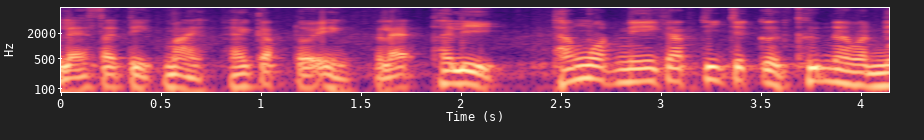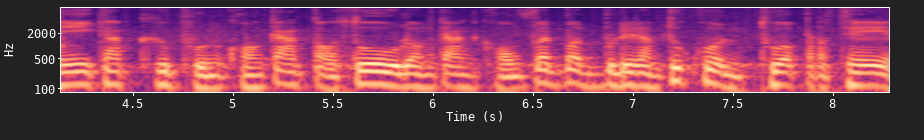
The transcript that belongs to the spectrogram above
และสถิติใหม่ให้กับตัวเองและไทยลีก ทั้งหมดนี้ครับที่จะเกิดขึ้นในวันนี้ครับคือผลของการต่อสู้รวมกันของแฟนบอลบุรีรัมย์ทุกคนทั่วประเทศ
